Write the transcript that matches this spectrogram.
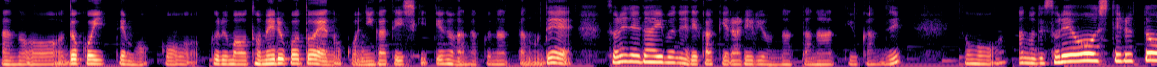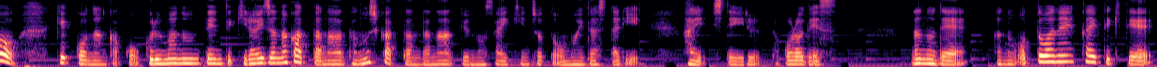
あの、どこ行っても、こう、車を止めることへのこう苦手意識っていうのがなくなったので、それでだいぶね、出かけられるようになったなっていう感じ。そう。なので、それをしてると、結構なんかこう、車の運転って嫌いじゃなかったな、楽しかったんだなっていうのを最近ちょっと思い出したり、はい、しているところです。なので、あの、夫はね、帰ってきて、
